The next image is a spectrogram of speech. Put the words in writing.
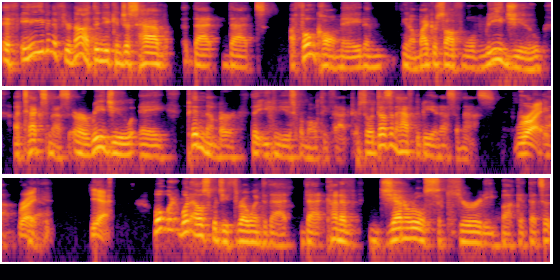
if even if you're not then you can just have that that a phone call made and you know microsoft will read you a text message or read you a pin number that you can use for multi-factor so it doesn't have to be an sms right uh, right yeah. yeah. What, what else would you throw into that that kind of general security bucket that's a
